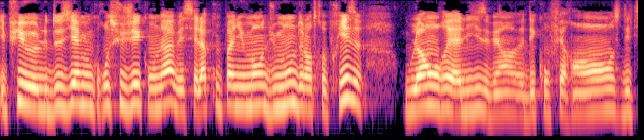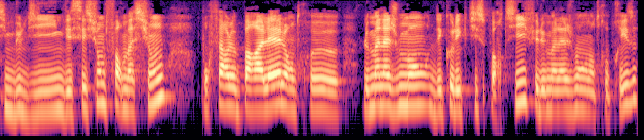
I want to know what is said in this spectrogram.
Et puis euh, le deuxième gros sujet qu'on a, ben, c'est l'accompagnement du monde de l'entreprise, où là on réalise eh bien, euh, des conférences, des team building, des sessions de formation pour faire le parallèle entre euh, le management des collectifs sportifs et le management en entreprise.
